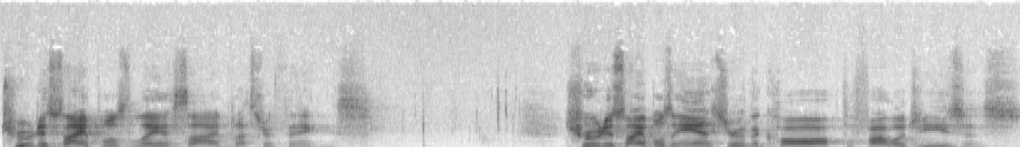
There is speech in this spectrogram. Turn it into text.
True disciples lay aside lesser things. True disciples answer the call to follow Jesus.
